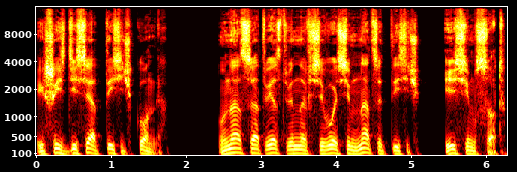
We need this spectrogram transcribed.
и 60 тысяч конных. У нас, соответственно, всего 17 тысяч и 700.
